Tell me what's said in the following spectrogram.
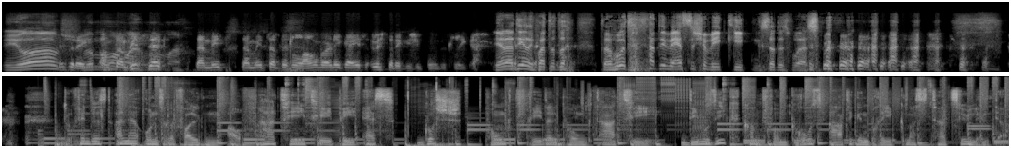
Ja, Das ist recht. ja, Und damit es damit, damit es ein bisschen langweiliger ist, österreichische Bundesliga. Ja, natürlich. Warte, da, da hat die meisten schon wegklicken. So, das war's. Du findest alle unsere Folgen auf https gusch.fredel.at. Die Musik kommt vom großartigen Breakmaster Zylinder.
